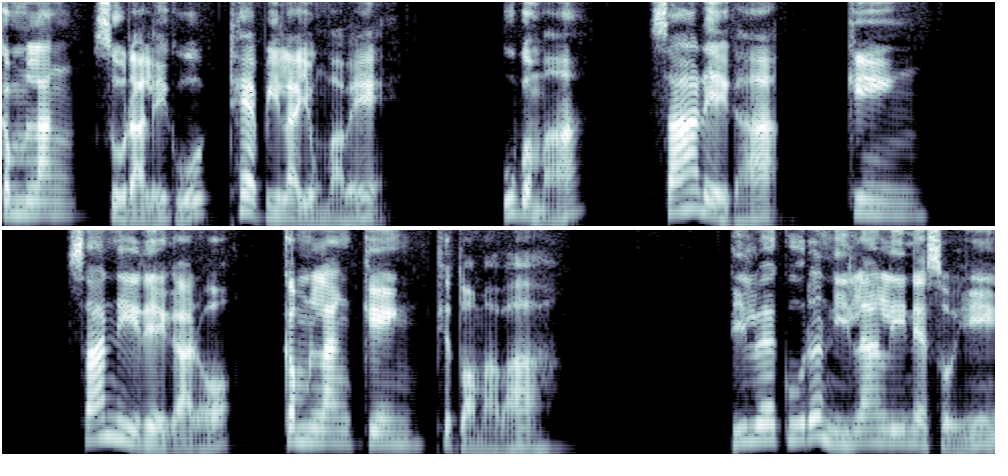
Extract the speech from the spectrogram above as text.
ကမလန်ဆိုတာလေးကိုထည့်ပေးလိုက်ရုံပါပဲဥပမာစားတဲ့က king စားနေတဲ့ကတော့ ကမလန်ကင်းဖြစ်သွားမှာပါဒီလွယ်ကူတဲ့နီလန်းလေးနဲ့ဆိုရင်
